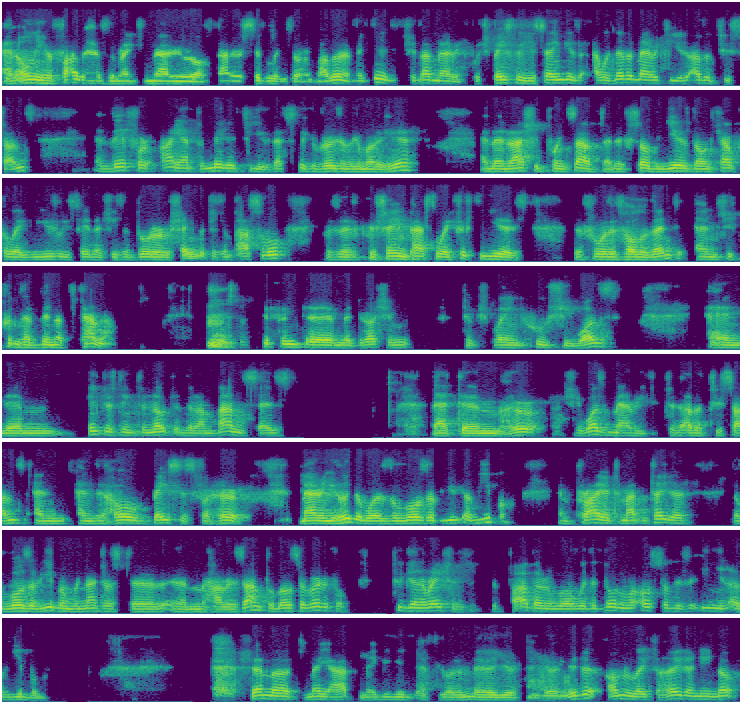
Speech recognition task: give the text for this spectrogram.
and only her father has the right to marry her off, not her siblings or her mother. And they did, she's not married, which basically he's saying is, I was never married to your other two sons, and therefore I am permitted to you. That's the version of the Gemara here. And then Rashi points out that if so, the years don't calculate. We usually say that she's a daughter of Shem, which is impossible because Shem passed away 50 years before this whole event, and she couldn't have been a Ktana. so different uh, midrashim to explain who she was. And um, interesting to note that the Ramban says that um, her she was married to the other two sons, and and the whole basis for her marrying Yehuda was the laws of, of Yibam. And prior to Matan Torah, the laws of Yibam were not just uh, um, horizontal, but also vertical. Two generations. The father-in-law with the daughter-in-law also there's an union of Yibam. Shema Tmeyat, maybe you have to go to uh, Nida. I'm related to Hidani, no,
